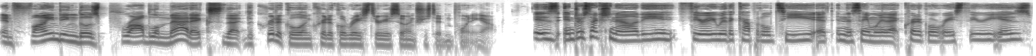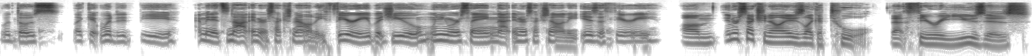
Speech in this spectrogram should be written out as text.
and finding those problematics that the critical and critical race theory is so interested in pointing out. Is intersectionality theory with a capital T in the same way that critical race theory is? Would those like it would it be? I mean, it's not intersectionality theory, but you when you were saying that intersectionality is a theory. Um, intersectionality is like a tool that theory uses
